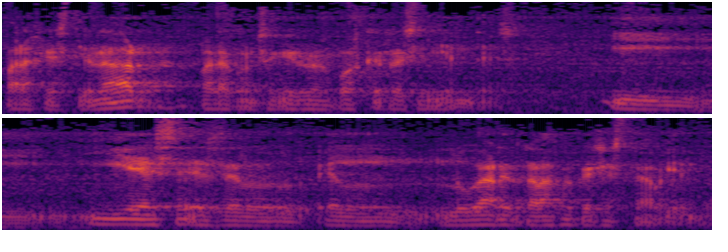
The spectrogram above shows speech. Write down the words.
para gestionar, para conseguir unos bosques resilientes. Y, ese es el, lugar de trabajo que se está abriendo.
